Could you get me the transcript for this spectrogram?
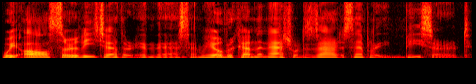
We all serve each other in this, and we overcome the natural desire to simply be served.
